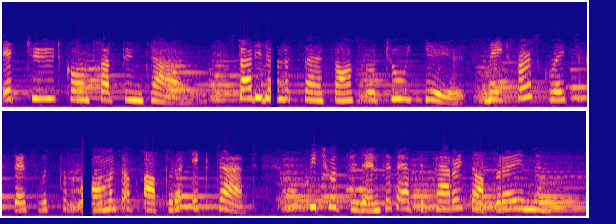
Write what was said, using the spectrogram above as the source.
Etude Contrapuntale. Studied under Saint-Saëns for two years. Made first great success with performance of opera Ectate, which was presented at the Paris Opera in the...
